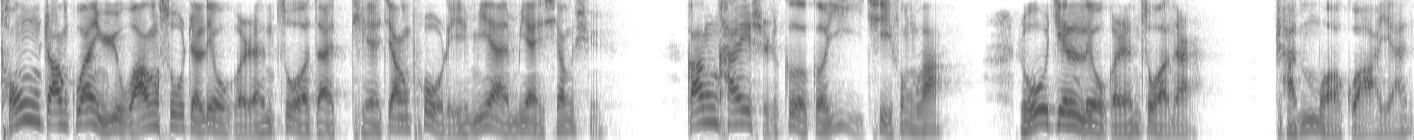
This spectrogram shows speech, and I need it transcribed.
同张、关羽、王苏这六个人坐在铁匠铺里，面面相觑。刚开始，个个意气风发，如今六个人坐那儿，沉默寡言，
